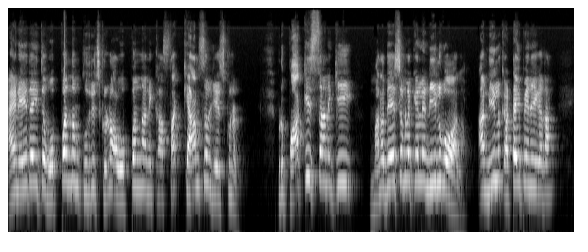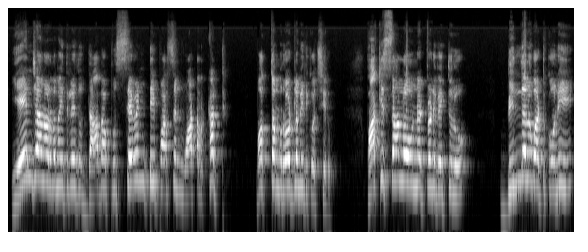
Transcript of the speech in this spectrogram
ఆయన ఏదైతే ఒప్పందం కుదిరించుకున్నాడో ఆ ఒప్పందాన్ని కాస్త క్యాన్సిల్ చేసుకున్నాడు. ఇప్పుడు పాకిస్తాన్కి మన దేశంలోకి వెళ్ళి నీళ్ళు పోవాలా? ఆ నీళ్ళు కట్ అయిపోయినాయి కదా. ఏం చేయాలో అర్థమైతలేదు. దాదాపు సెవెంటీ పర్సెంట్ వాటర్ కట్ మొత్తం రోడ్ల మీదకి వచ్చారు. పాకిస్తాన్లో ఉన్నటువంటి వ్యక్తులు బిందెలు పట్టుకొని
